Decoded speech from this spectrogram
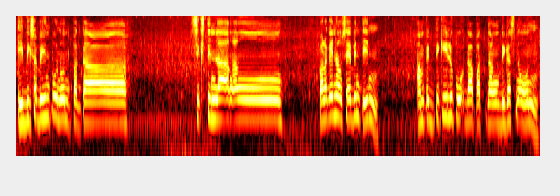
Ibig sabihin po noon pagka 16 lang ang palagay na ho 17 ang 50 kilo po dapat ng bigas noon.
